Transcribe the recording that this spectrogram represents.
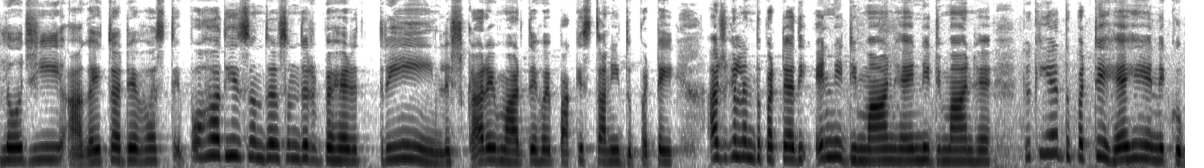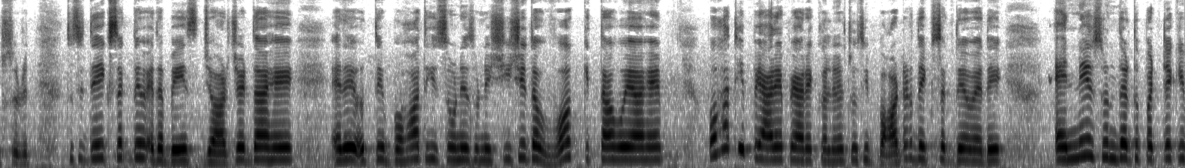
ਲੋ ਜੀ, ਆ ਗਈ ਤੁਹਾਡੇ ਵਾਸਤੇ ਬਹੁਤ ਹੀ ਸੁੰਦਰ ਸੁੰਦਰ, ਬਿਹਤਰੀਨ ਲਿਸ਼ਕਾਰੇ ਮਾਰਦੇ ਹੋਏ ਪਾਕਿਸਤਾਨੀ ਦੁਪੱਟੇ। ਅੱਜ ਕੱਲ੍ਹ ਇਹਨਾਂ ਦੁਪੱਟਿਆਂ ਦੀ ਇੰਨੀ ਡਿਮਾਂਡ ਹੈ, ਇੰਨੀ ਡਿਮਾਂਡ ਹੈ, ਕਿਉਂਕਿ ਇਹ ਦੁਪੱਟੇ ਹੈ ਹੀ ਇੰਨੇ ਖੂਬਸੂਰਤ। ਤੁਸੀਂ ਦੇਖ ਸਕਦੇ ਹੋ, ਇਹਦਾ ਬੇਸ ਜਾਰਜਟ ਦਾ ਹੈ, ਇਹਦੇ ਉੱਤੇ ਬਹੁਤ ਹੀ ਸੋਹਣੇ ਸੋਹਣੇ ਸ਼ੀਸ਼ੇ ਦਾ ਵਰਕ ਕੀਤਾ ਹੋਇਆ ਹੈ। ਬਹੁਤ ਹੀ ਪਿਆਰੇ ਪਿਆਰੇ ਕਲਰ ਤੁਸੀਂ ਬਾਰਡਰ ਦੇਖ ਸਕਦੇ ਹੋ ਇਹਦੇ। ਇੰਨੇ ਸੁੰਦਰ ਦੁਪੱਟੇ ਕਿ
